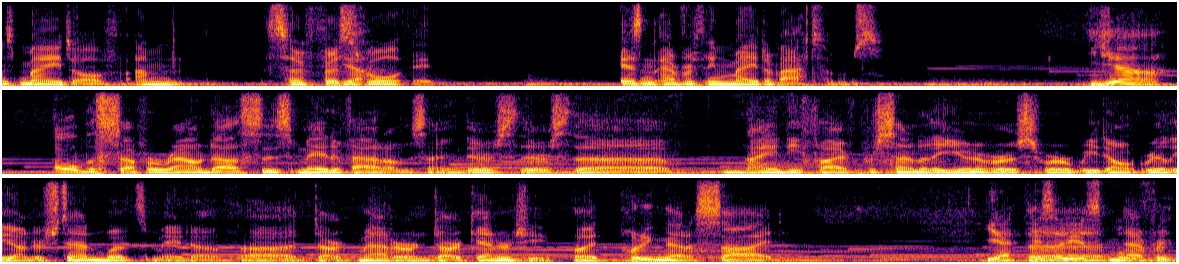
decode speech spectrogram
everything's made of. And so, first of Yeah. all, isn't everything made of atoms? Yeah, all the stuff around us is made of atoms. I mean, there's there's the 95% of the universe where we don't really understand what it's made of, uh, dark matter and dark energy. But putting that aside, Yeah, it's only a the, small every-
